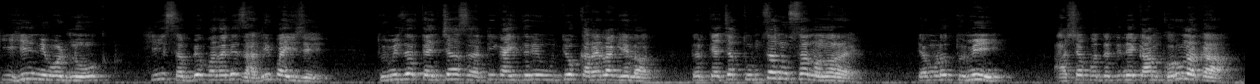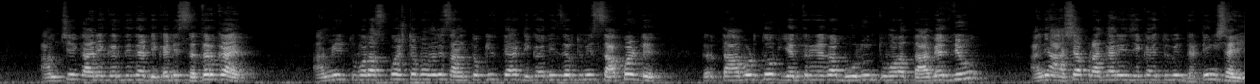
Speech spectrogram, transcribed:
की ही निवडणूक ही सभ्यपदाने झाली पाहिजे. तुम्ही जर त्यांच्यासाठी काहीतरी उद्योग करायला गेलात तर त्याच्यात तुमचं नुकसान होणार आहे. त्यामुळं तुम्ही अशा पद्धतीने काम करू नका. आमचे कार्यकर्ते त्या ठिकाणी सतर्क आहेत. आम्ही तुम्हाला स्पष्टपणे सांगतो की त्या ठिकाणी जर तुम्ही सापडलेत तर ताबडतोब यंत्रणेला बोलून तुम्हाला ताब्यात देऊ आणि अशा प्रकारे जे काही तुम्ही धटिंगशाही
